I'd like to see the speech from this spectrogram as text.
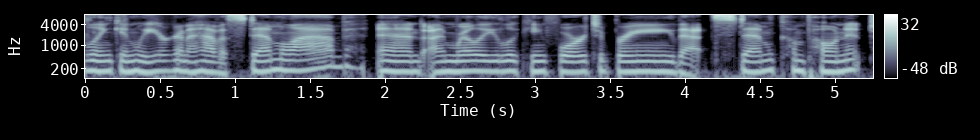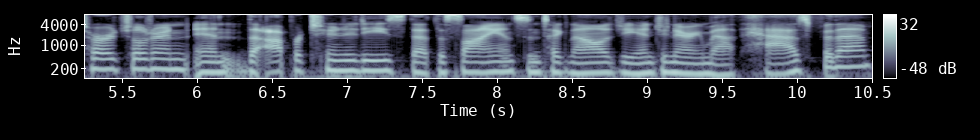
Lincoln. We are going to have a STEM lab. And I'm really looking forward to bringing that STEM component to our children and the opportunities that the science and technology, engineering, math has for them.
